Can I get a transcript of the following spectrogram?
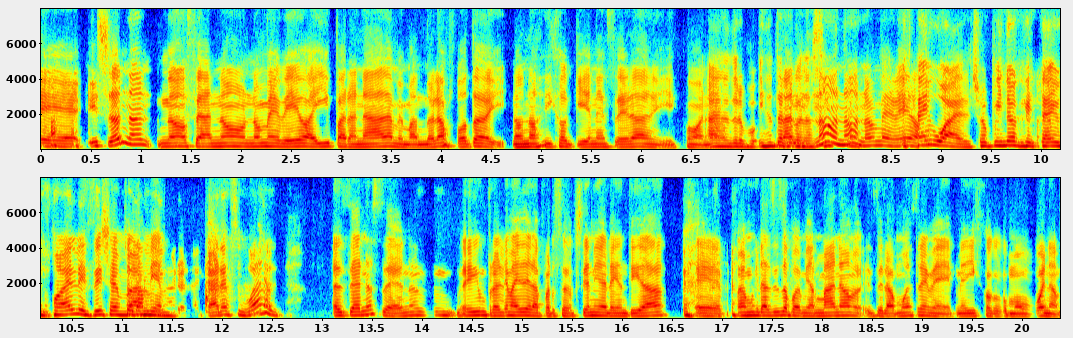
Eh, y yo no, no, o sea, no, no me veo ahí para nada. Me mandó la foto y no nos dijo quiénes eran y como no. Ah, no te, y no te No, no, no me veo. Está igual. Yo opino que está igual. Es ella en también. pero la cara es igual. O sea, no sé, hay un problema ahí de la percepción y de la identidad. Eh, es muy gracioso porque mi hermano se la muestra y me, me dijo como, bueno,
